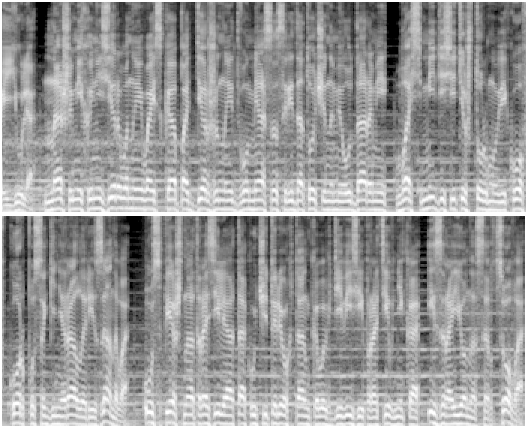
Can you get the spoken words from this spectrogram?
июля наши механизированные войска, поддержанные двумя сосредоточенными ударами 80 штурмовиков корпуса генерала Рязанова, успешно отразили атаку четырех танковых дивизий противника из района Сырцова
